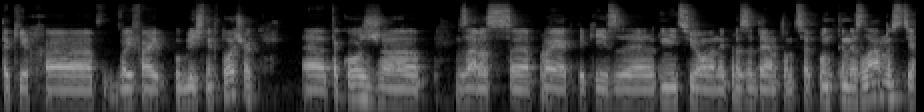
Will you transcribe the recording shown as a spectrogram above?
таких е, Wi-Fi публічних точок. Е, Також е, зараз проект, який ініційований президентом, це пункти незламності.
